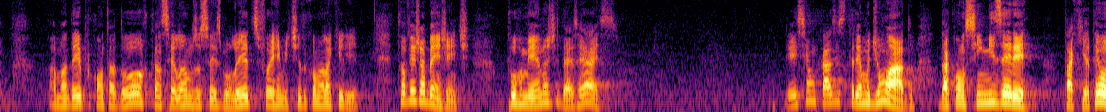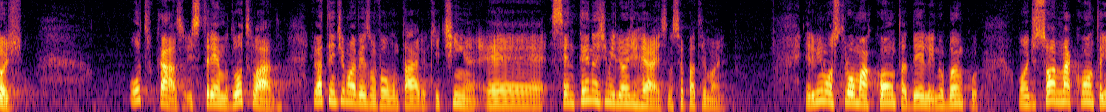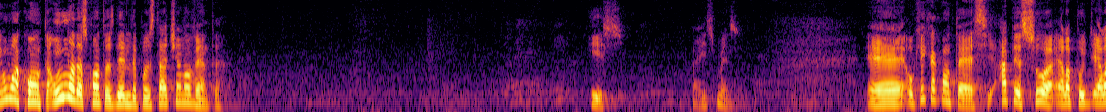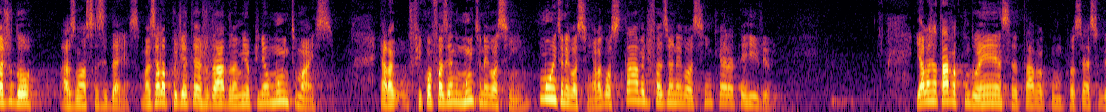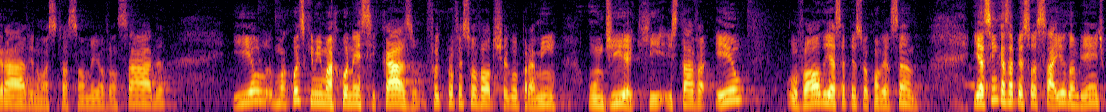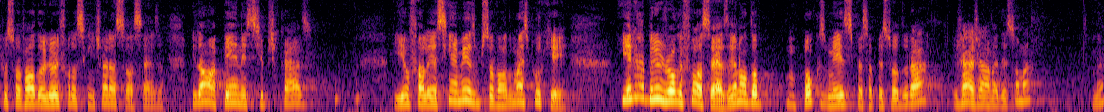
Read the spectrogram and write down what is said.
Mandei para o contador, cancelamos os seis boletos, foi remitido como ela queria. Então, veja bem, gente, por menos de 10 reais. Esse é um caso extremo de um lado, da Consim Miserê, está aqui até hoje. Outro caso, extremo, do outro lado. Eu atendi uma vez um voluntário que tinha é, centenas de milhões de reais no seu patrimônio. Ele me mostrou uma conta dele no banco, onde só na conta, em uma conta, uma das contas dele depositada tinha 90. Isso. É isso mesmo. É, o que, que acontece? A pessoa, ela, ela ajudou as nossas ideias, mas ela podia ter ajudado, na minha opinião, muito mais. Ela ficou fazendo muito negocinho, muito negocinho. Ela gostava de fazer um negocinho que era terrível. E ela já estava com doença, estava com um processo grave, numa situação meio avançada. E eu, uma coisa que me marcou nesse caso foi que o professor Valdo chegou para mim um dia que estava eu, o Valdo e essa pessoa conversando. E assim que essa pessoa saiu do ambiente, o professor Valdo olhou e falou o seguinte: Olha só, César, me dá uma pena esse tipo de caso. E eu falei assim: É mesmo, professor Valdo, mas por quê? E ele abriu o jogo e falou: César, eu não dou poucos meses para essa pessoa durar, já já vai dessomar. Né?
